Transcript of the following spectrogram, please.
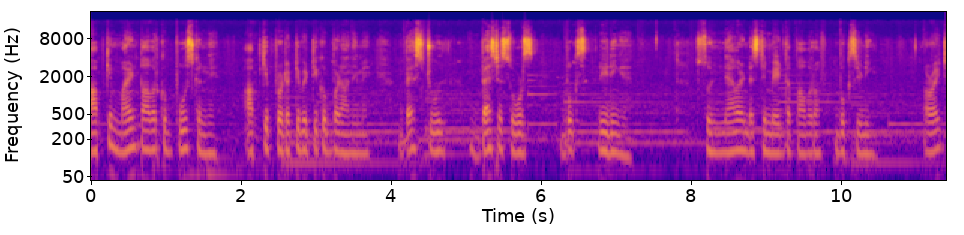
आपके माइंड पावर को बूस्ट करने, आपकी प्रोडक्टिविटी को बढ़ाने में best tool best source books reading है। So never underestimate the power of books reading right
